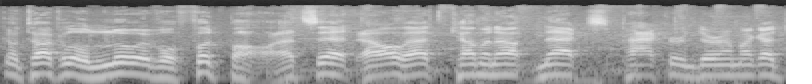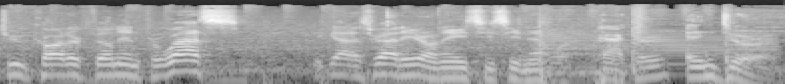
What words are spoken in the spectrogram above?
Going to talk a little Louisville football. That's it. All that coming up next. Packer and Durham. I got Drew Carter filling in for Wes. You got us right here on ACC Network. Packer and Durham.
